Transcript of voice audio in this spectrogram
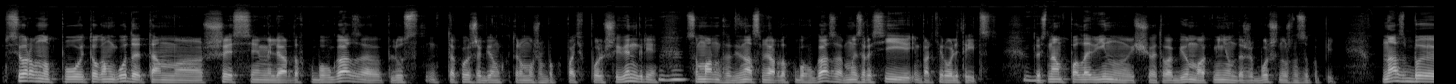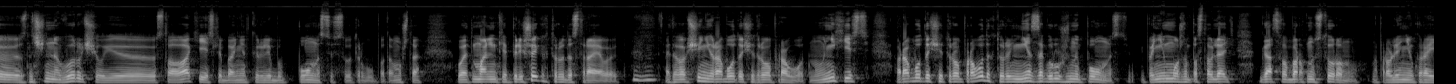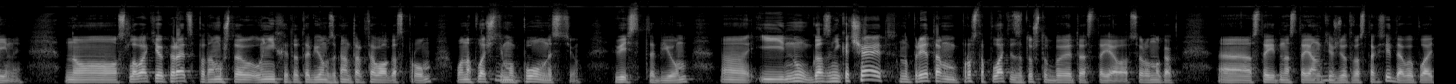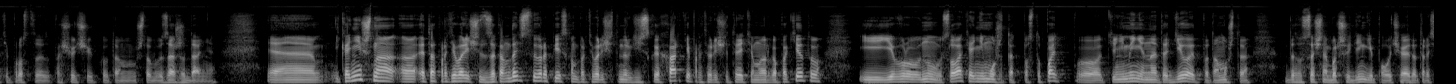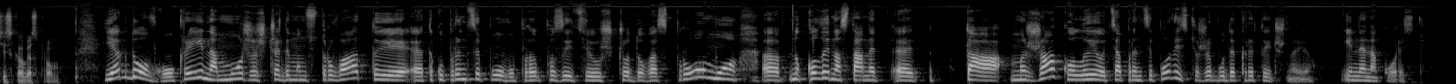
Все равно по итогам года там э, 6-7 миллиардов кубов газа, плюс такой же объем, который мы можем покупать в Польше и Венгрии. Суммарно это 12 миллиардов кубов газа. Мы из России импортировали 30. То есть нам половину еще этого объема, как минимум, даже больше нужно закупить. Нас бы значительно выручил э, Словакия, если бы они открыли бы полностью свою трубу, потому что вот эта маленькая перешейка, которую достраивают, это вообще не работающий трубопровод. Но у них есть работающие трубопроводы, которые не загружены полностью. И по ним можно поставлять газ в обратную сторону, направление Украины. Но Словакия опирается, потому что у них этот объем законтрактовал «Газпром». Он оплачивает ему полностью весь этот объем. Э, И, ну, газа не качает, но при этом просто платит за то, чтобы это стояло. Все равно, как э, стоит на стоянке, ждет вас такси, да, вы платите просто по счетчику, там, чтобы за ожидание. Э, И, конечно, это противоречит законодательству европейскому, противоречит энергетической харте, противоречит третьему энергопакету. И Евро, ну, Словакия не может так поступать, тем не менее, она это делает, потому что достаточно большие деньги получает от российского «Газпрома». Як довго Україна може ще демонструвати е, таку принципову позицію щодо Газпрому? Е, Ну коли настане е, та межа, коли оця принциповість вже буде критичною і не на користь?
